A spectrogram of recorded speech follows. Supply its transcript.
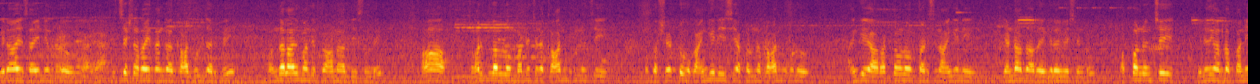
కిరాయి సైన్యంతో విచక్షణ రహితంగా కాల్పులు జరిపి వందలాది మంది ప్రాణాలు తీసింది. ఆ కాల్పులలో మరణించిన కార్మికుల నుంచి ఒక షర్టు ఒక అంగి తీసి అక్కడ ఉన్న కార్మికుడు అంగి ఆ రక్తంలో తడిసిన అంగిని జెండాదారు ఎగిరవేసిండు. అప్పటి నుంచి ఎనిమిది గంటల పని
